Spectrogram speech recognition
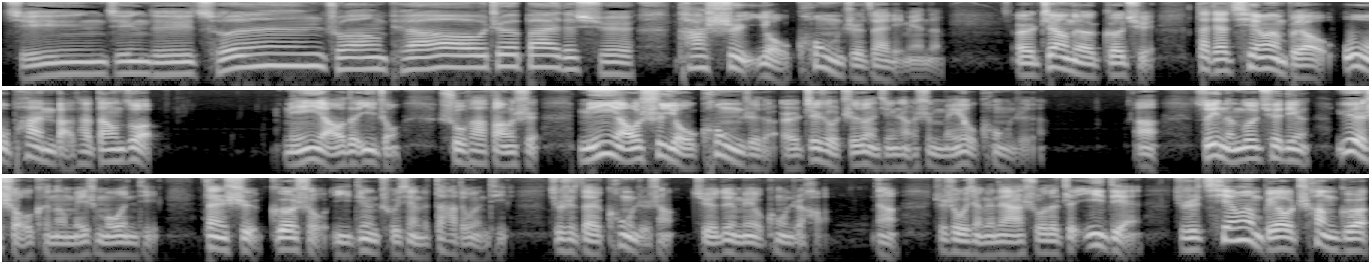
静静的村庄飘着白的雪，它是有控制在里面的。而这样的歌曲，大家千万不要误判，把它当做民谣的一种抒发方式。民谣是有控制的，而这首《纸短情长》是没有控制的。啊，所以能够确定乐手可能没什么问题，但是歌手一定出现了大的问题，就是在控制上绝对没有控制好啊。这是我想跟大家说的这一点，就是千万不要唱歌，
